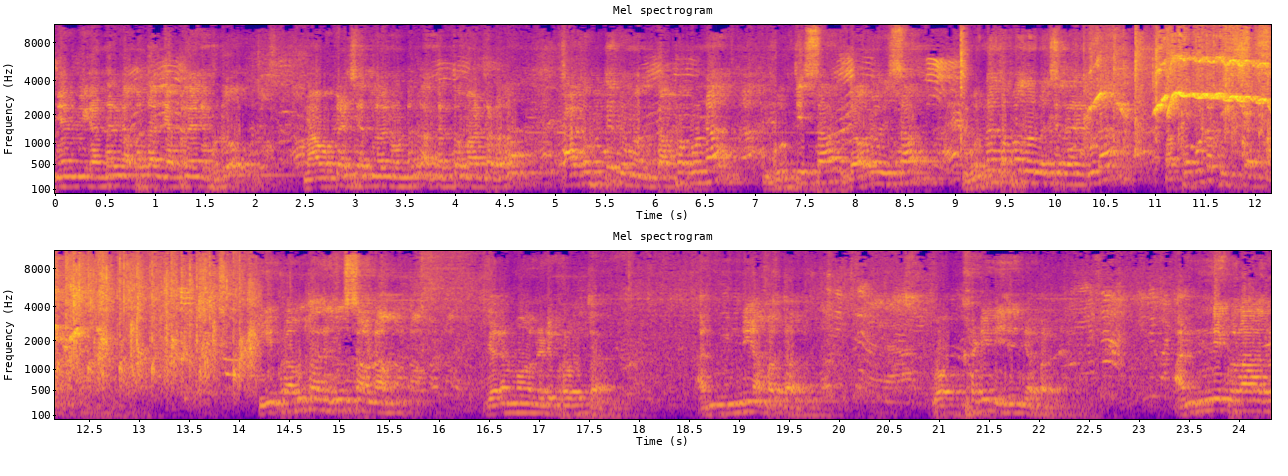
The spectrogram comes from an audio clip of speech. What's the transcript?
నేను మీకు అందరికి అబద్ధాలు చెప్పలేనప్పుడు నా ఒక్కడి చేతిలోనే ఉండదు అందరితో మాట్లాడాలి కాకపోతే మిమ్మల్ని తప్పకుండా గుర్తిస్తాం గౌరవిస్తాం. ఉన్నత పదవులు వచ్చేదానికి కూడా తప్పకుండా తీసుకెళ్తాం ఈ ప్రభుత్వాన్ని చూస్తా ఉన్నాం. జగన్మోహన్ రెడ్డి ప్రభుత్వం. అన్ని అబద్ధాలు. ఒక్కడి నిజం చెప్పాలి అన్ని కులాలు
